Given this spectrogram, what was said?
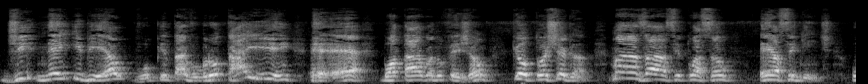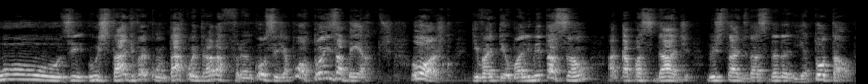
Dinei e Biel, vou pintar, vou brotar aí, hein? É, bota água no feijão que eu tô chegando. Mas a situação é a seguinte: o, o estádio vai contar com entrada franca, ou seja, portões abertos. Lógico, que vai ter uma limitação, a capacidade do Estádio da Cidadania total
